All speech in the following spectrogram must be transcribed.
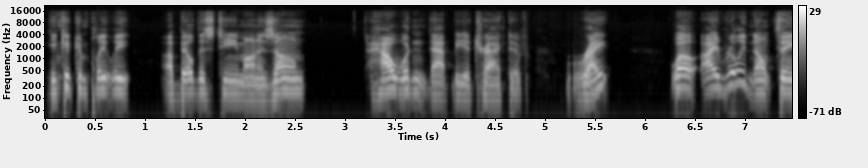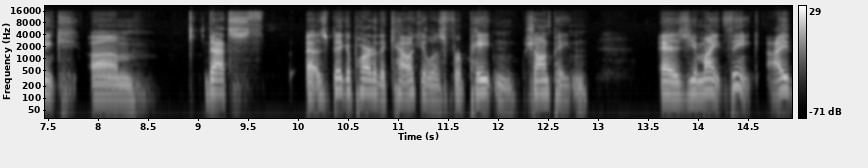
He could completely uh, build this team on his own. How wouldn't that be attractive? Right? Well, I really don't think um, that's as big a part of the calculus for Payton, Sean Payton, as you might think. I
